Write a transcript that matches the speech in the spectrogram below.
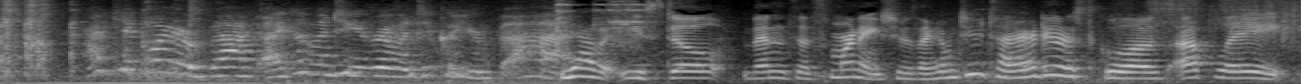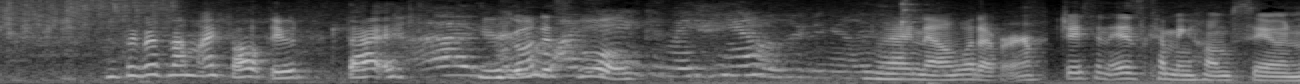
I tickle your back. I come into your room and tickle your back. Yeah, but you still, then this morning she was like, I'm too tired to go to school. I was up late. I was like, that's not my fault, dude. That, you're going to school. Because my hand was hurting really I know, whatever. Jason is coming home soon.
